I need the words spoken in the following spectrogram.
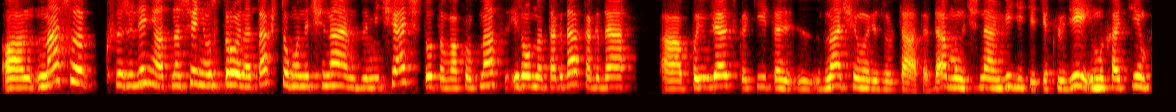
А, наше, к сожалению, отношение устроено так, что мы начинаем замечать что-то вокруг нас, и ровно тогда, когда а, появляются какие-то э, значимые результаты, да, мы начинаем видеть этих людей, и мы хотим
